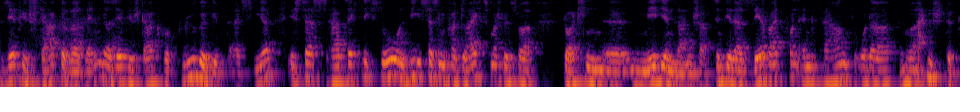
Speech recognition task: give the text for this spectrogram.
sehr viel stärkere Ränder, sehr viel stärkere Flügel gibt als hier. Ist das tatsächlich so? Und wie ist das im Vergleich zum Beispiel zur deutschen äh, Medienlandschaft? Sind wir da sehr weit von entfernt oder nur ein Stück?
